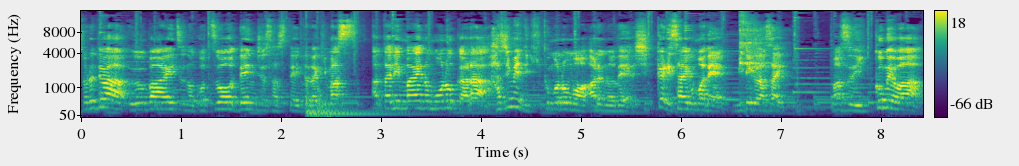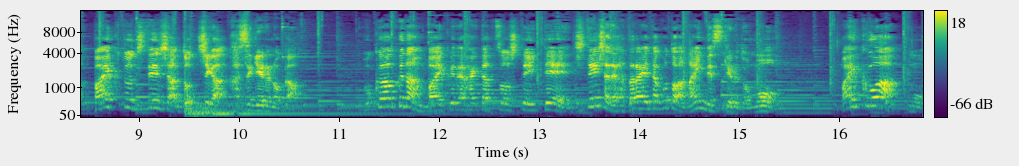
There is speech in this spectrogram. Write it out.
それでは UberEats のコツを伝授させていただきます。当たり前のものから初めて聞くものもあるのでしっかり最後まで見てください。まず1個目はバイクと自転車どっちが稼げるのか。僕は普段バイクで配達をしていて自転車で働いたことはないんですけれどもバイクはもう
